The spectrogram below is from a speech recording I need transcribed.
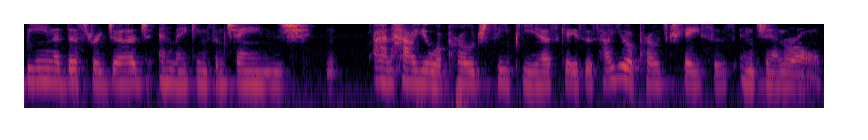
being a district judge and making some change on how you approach CPS cases, how you approach cases in general.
